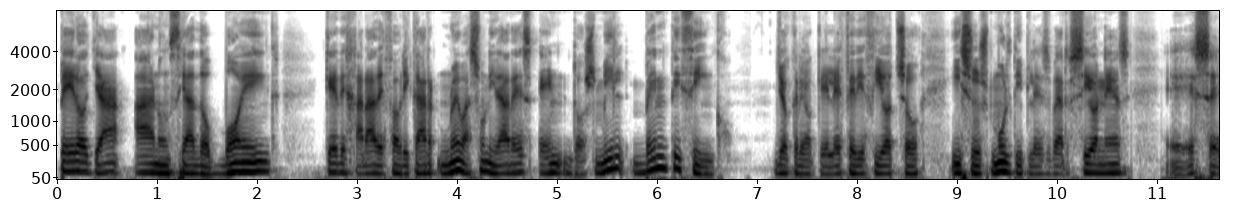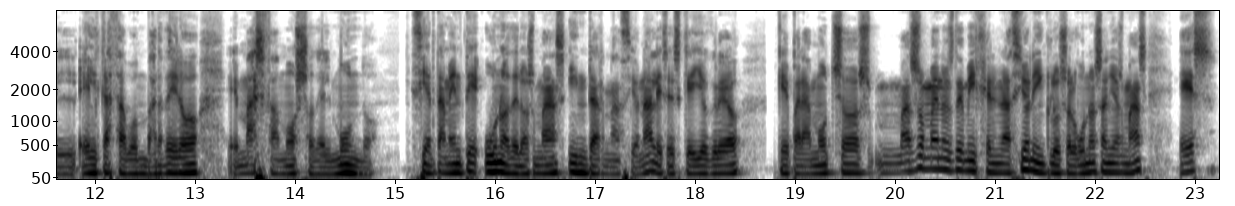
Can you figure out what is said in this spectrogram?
pero ya ha anunciado Boeing que dejará de fabricar nuevas unidades en 2025. Yo creo que el F-18 y sus múltiples versiones eh, es el, cazabombardero eh, más famoso del mundo. Ciertamente uno de los más internacionales. Es que yo creo que para muchos más o menos de mi generación, incluso algunos años más, es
